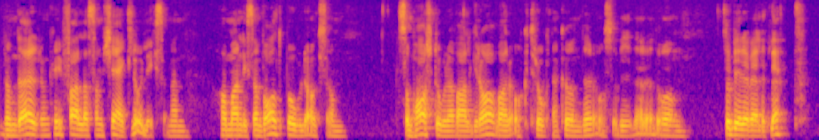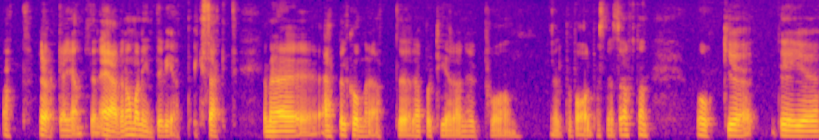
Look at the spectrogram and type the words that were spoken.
de där de kan ju falla som käglor liksom. Men har man liksom valt bolag som, som har stora vallgravar och trogna kunder och så vidare då, då blir det väldigt lätt att öka egentligen. Även om man inte vet exakt jag menar, Apple kommer att eh, rapportera nu på, på valborgsmässoafton och eh, det är ju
